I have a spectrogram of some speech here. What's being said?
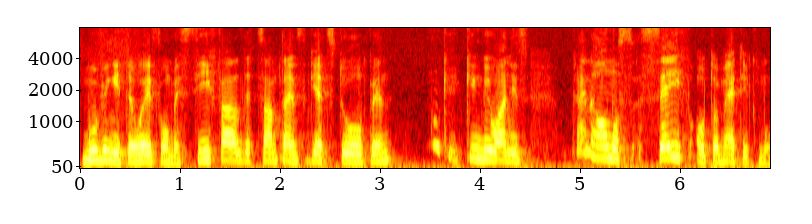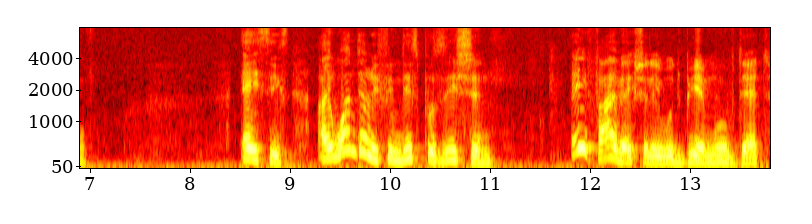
moving it away from a c file that sometimes gets to open. Okay, king b1 is kind of almost safe automatic move. A6. I wonder if in this position a5 actually would be a move that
